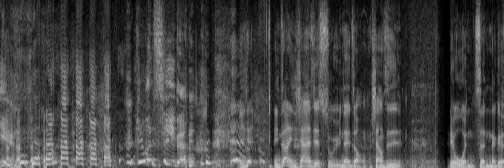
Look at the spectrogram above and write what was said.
夜，给我气的。你是你知道你现在是属于那种像是刘文正那个，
